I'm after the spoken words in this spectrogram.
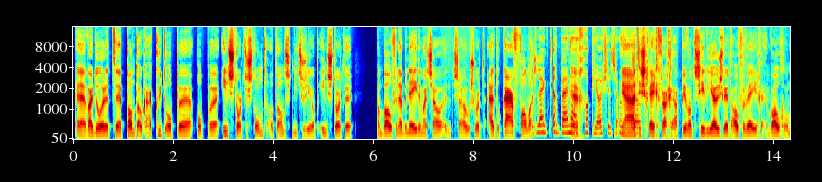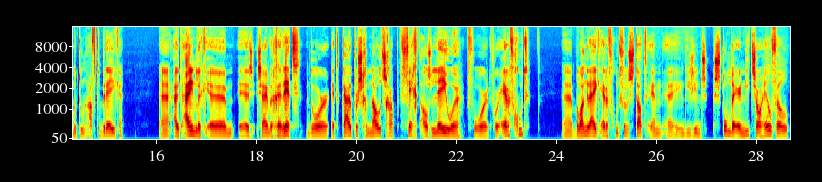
waardoor het pand ook acuut op, op instorten stond. Althans, niet zozeer op instorten van boven naar beneden, maar het zou een, zou een soort uit elkaar vallen. Het lijkt echt bijna een uh, grapje als je het zo Ja, het is geen grapje, want serieus werd overwogen om het toen af te breken. Uh, uiteindelijk uh, zijn we gered door het Kuipersgenootschap. Vecht als leeuwen voor, voor erfgoed. belangrijk erfgoed van de stad. En in die zin stonden er niet zo heel veel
